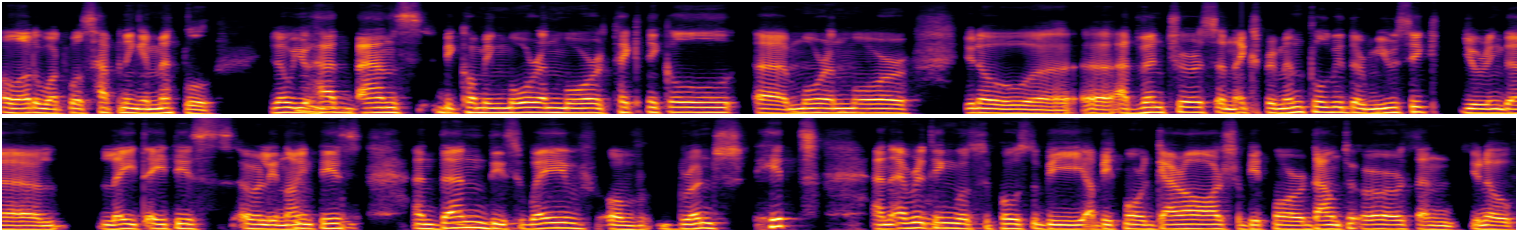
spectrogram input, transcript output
a lot of what was happening in metal you know you mm-hmm. had bands becoming more and more technical uh, more and more you know uh, uh, adventurous and experimental with their music during the late 80s early mm-hmm. 90s and then mm-hmm. this wave of grunge hit and everything mm-hmm. was supposed to be a bit more garage a bit more down to earth and you know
